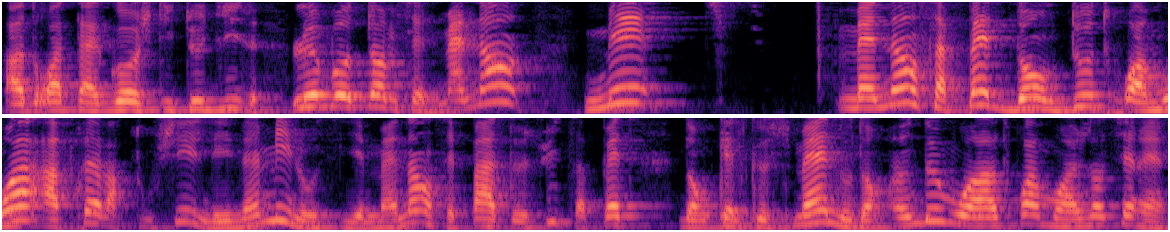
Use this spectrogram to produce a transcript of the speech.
à droite, à gauche qui te disent le bottom, c'est maintenant. Mais maintenant, ça peut être dans 2-3 mois après avoir touché les 20 000 aussi. Et maintenant, c'est pas de suite, ça peut être dans quelques semaines ou dans 1-2 mois, 3 mois, j'en sais rien.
